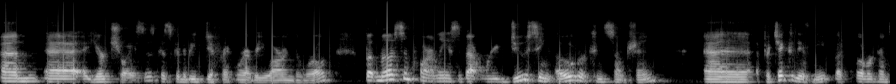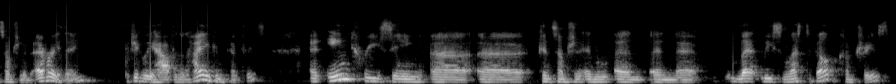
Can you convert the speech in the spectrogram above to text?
um, uh, your choices because it's going to be different wherever you are in the world. But most importantly, it's about reducing overconsumption, uh, particularly of meat, but overconsumption of everything, particularly happens in high income countries, and increasing uh, uh consumption in, in, in uh, least in less developed countries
